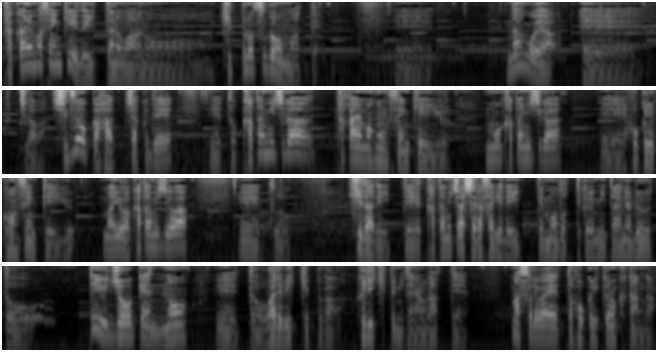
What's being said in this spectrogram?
高山線経由で行ったのは、あのー、切符の都合もあって、えー、名古屋、えー、違うわ、静岡発着で、えっ、ー、と、片道が高山本線経由、もう片道が、えー、北陸本線経由、まあ、要は片道は、えっ、と、飛騨で行って、片道は白鷺で行って戻ってくるみたいなルートっていう条件の、えっ、と、割引切符が、フリー切符みたいなのがあって、まあ、それは、えっ、と、北陸の区間が、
